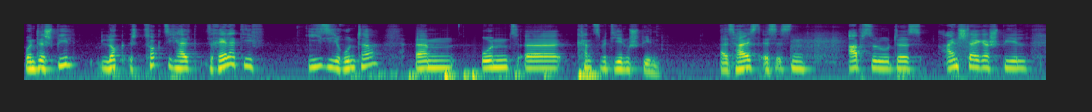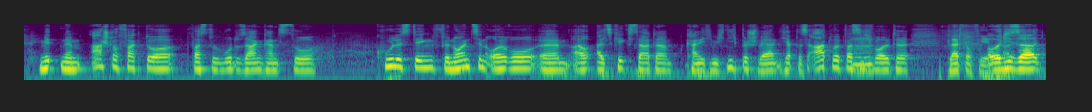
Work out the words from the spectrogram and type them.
Und das Spiel zockt sich halt relativ easy runter ähm, und äh, kannst mit jedem spielen. Das heißt, es ist ein absolutes Einsteigerspiel mit einem Arschlochfaktor, was du, wo du sagen kannst, so, cooles Ding für 19 Euro ähm, als Kickstarter. Kann ich mich nicht beschweren. Ich habe das Artwork, was mhm. ich wollte. Bleibt auf jeden Aber Fall. Dieser,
